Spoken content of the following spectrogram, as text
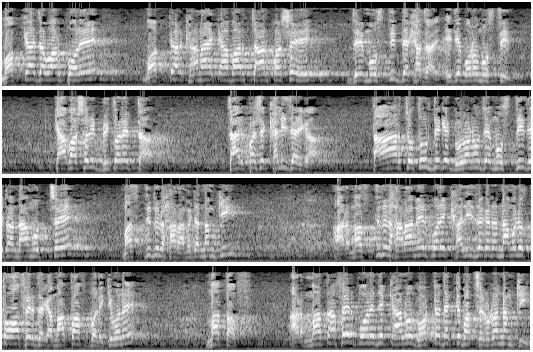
মক্কা যাওয়ার পরে মক্কার খানায় কাবার চারপাশে যে মসজিদ দেখা যায়, এই যে বড় মসজিদ কাবা শরীফ ভিতরেরটা, চারপাশে খালি জায়গা। তার চতুর্দিকে ঘোরানো যে মসজিদ, এটার নাম হচ্ছে মাসজিদুল হারাম। এটার নাম কি? আর মাসজিদুল হারামের পরে খালি জায়গাটার নাম হলো তফের জায়গা, মাতাফ বলে। কি বলে? মাতাফ। আর মাতাফের পরে যে কালো ঘরটা দেখতে পাচ্ছেন, ওটার নাম কি?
